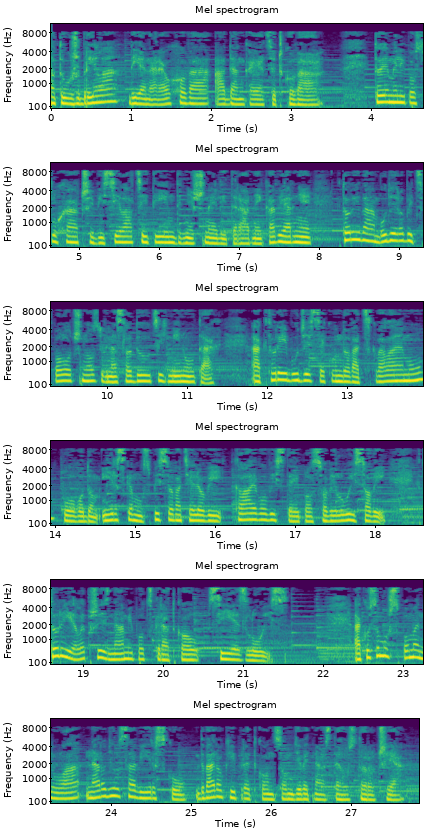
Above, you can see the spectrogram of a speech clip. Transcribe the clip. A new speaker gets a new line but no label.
Matúš Brila, Diana Rauchová a Danka Jacečková. To je, milí poslucháči, vysielací tým dnešnej literárnej kaviarne, ktorý vám bude robiť spoločnosť v nasledujúcich minútach a ktorý bude sekundovať skvelému, pôvodom írskému spisovateľovi Cliveovi Staplesovi Lewisovi, ktorý je lepšie známy pod skratkou C.S. Lewis. Ako som už spomenula, narodil sa v Írsku dva roky pred koncom 19. storočia.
